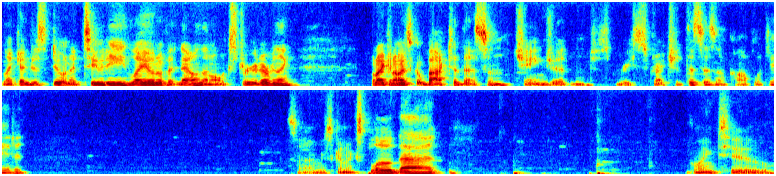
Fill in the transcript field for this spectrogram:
like I'm just doing a 2D layout of it now, and then I'll extrude everything. But I can always go back to this and change it and just re-stretch it. This isn't complicated. So I'm just going to explode that. I'm going to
